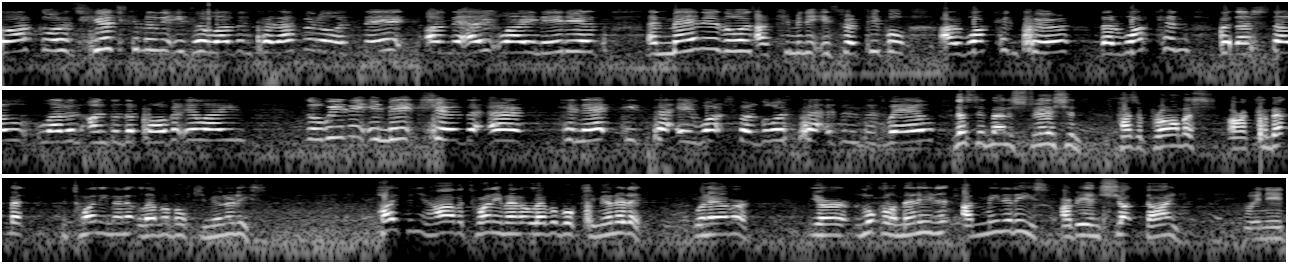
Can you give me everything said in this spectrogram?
Glasgow has huge communities who live in peripheral estates on the outlying areas and many of those are communities where people are working poor, they're working but they're still living under the poverty line. So we need to make sure that our connected city works for those citizens as well. This administration has a promise or a commitment to 20 minute livable communities. How can you have a 20 minute livable community whenever your local amenities are being shut down? We need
